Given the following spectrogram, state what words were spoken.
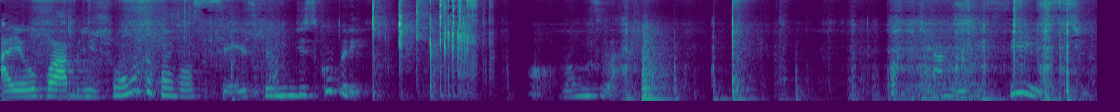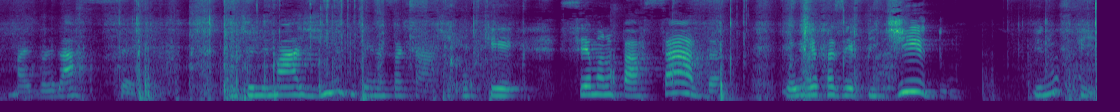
Aí eu vou abrir junto com vocês para me descobrir. Ó, vamos lá. Tá meio difícil, mas vai dar certo. Eu não imagino o que tem nessa caixa, porque semana passada eu ia fazer pedido e não fiz.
